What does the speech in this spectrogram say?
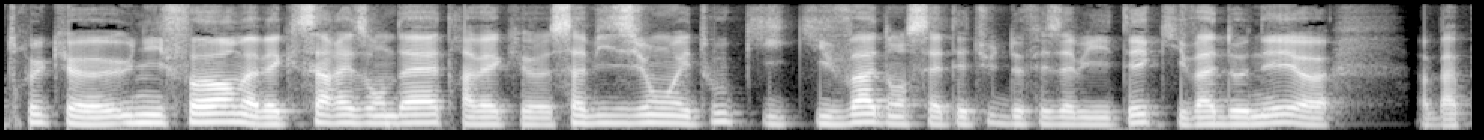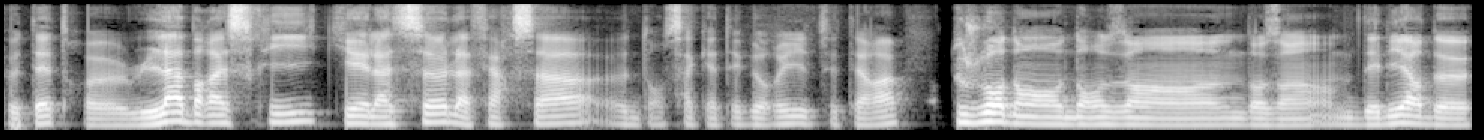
truc uniforme avec sa raison d'être, avec sa vision et tout, qui, va dans cette étude de faisabilité, qui va donner bah, peut-être la brasserie qui est la seule à faire ça dans sa catégorie, etc. Toujours dans, un, dans un délire de,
